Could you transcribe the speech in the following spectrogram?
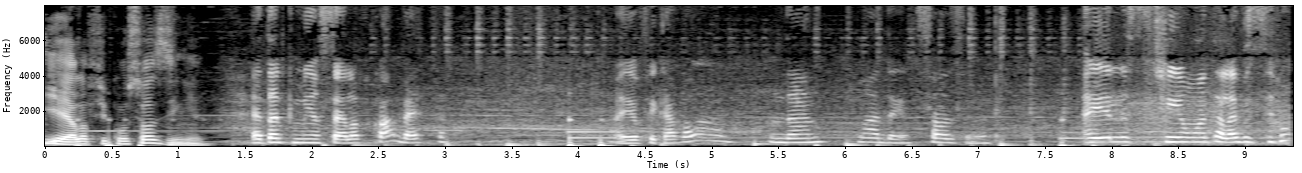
e ela ficou sozinha. É tanto que minha cela ficou aberta. Aí eu ficava lá, andando lá dentro, sozinha. Aí eles tinham uma televisão,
